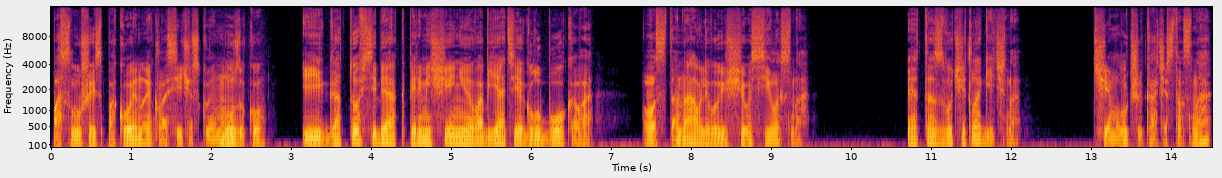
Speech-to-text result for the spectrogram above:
послушай спокойную классическую музыку и готовь себя к перемещению в объятия глубокого, восстанавливающего силы сна. Это звучит логично. Чем лучше качество сна,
